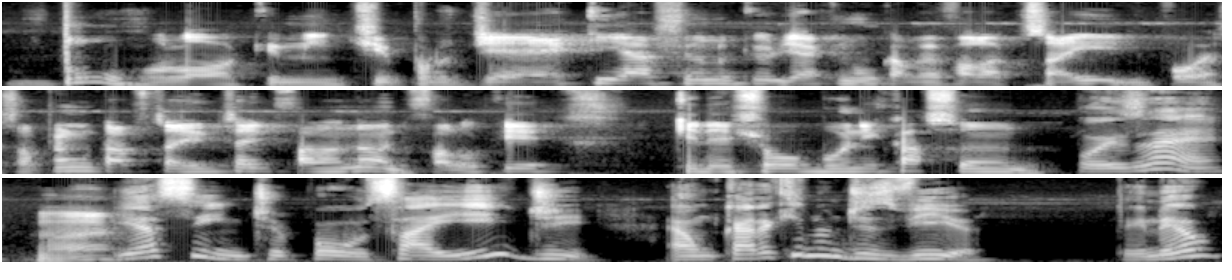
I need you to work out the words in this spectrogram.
burro o Loki mentir pro Jack achando que o Jack nunca vai falar com o Said. Pô, é só perguntar pro Said o Said fala, não, ele falou que, que deixou o Boone caçando, Pois é. não é? E assim, tipo, o Said é um cara que não desvia, entendeu?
